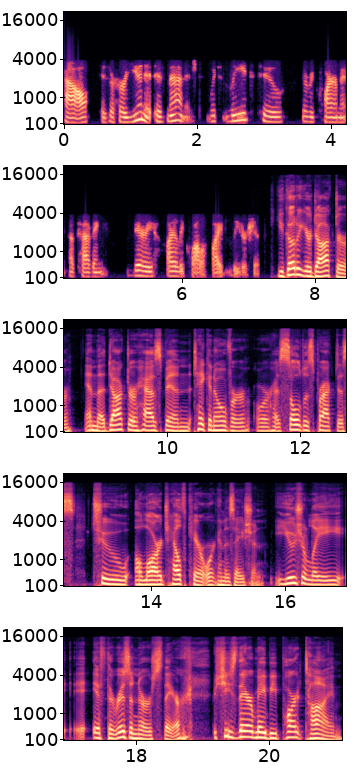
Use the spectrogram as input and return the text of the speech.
how his or her unit is managed, which leads to the requirement of having very highly qualified leadership. You go to your doctor, and the doctor has been taken over or has sold his practice to a large healthcare organization. Usually, if there is a nurse there, she's there maybe part time,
